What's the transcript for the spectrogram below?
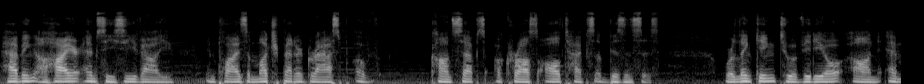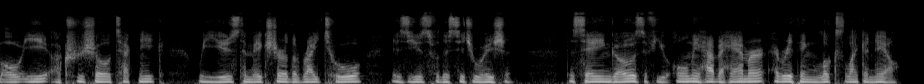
Having a higher MCC value implies a much better grasp of concepts across all types of businesses. We're linking to a video on MOE, a crucial technique we use to make sure the right tool is used for the situation. The saying goes if you only have a hammer, everything looks like a nail.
